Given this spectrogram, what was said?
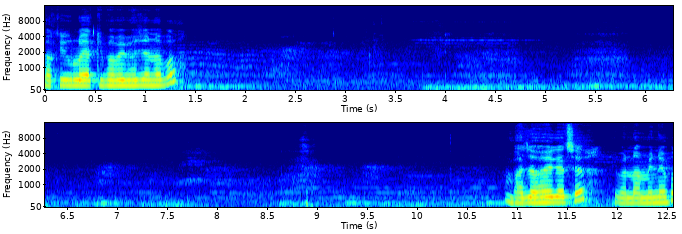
বাকিগুলো একইভাবে ভেজে নেব। ভাজা হয়ে গেছে, এবার নামিয়ে নেব।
